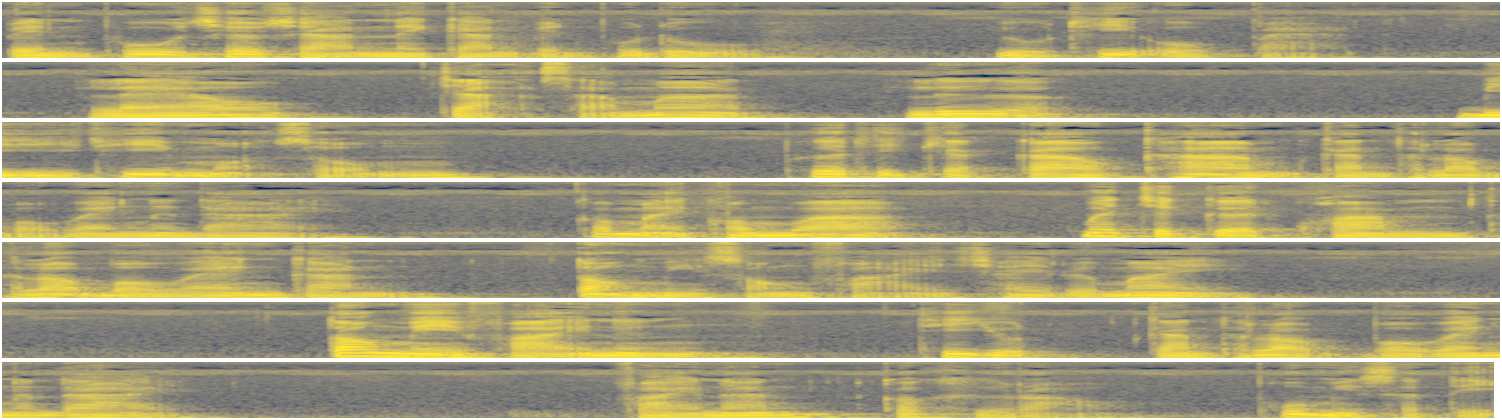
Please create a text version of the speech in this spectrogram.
เป็นผู้เชี่ยวชาญในการเป็นผู้ดูอยู่ที่ O8 แล้วจะสามารถเลือก B ที่เหมาะสม เพื่อที่จะก้าวข้ามการทะเลาะเบาแวงนั้นได้ ก็หมายความว่า เมื่อจะเกิดความทะเลาะเบาแวงกัน ต้องมีสองฝ่ายใช่หรือไม่ ต้องมีฝ่ายหนึ่งที่หยุดการทะเลาะเบาแวงนั้นได้ ฝ่ายนั้นก็คือเราผู้มีสติ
